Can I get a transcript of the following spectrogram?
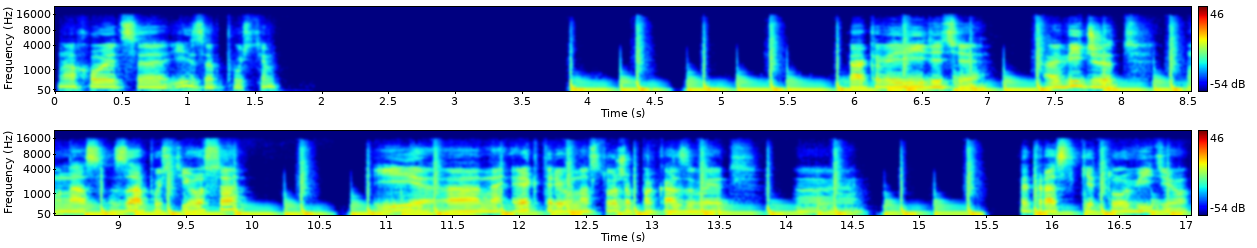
находится. И запустим. Как вы видите, виджет у нас запустился. И э, на Экторе у нас тоже показывает как раз таки то видео.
